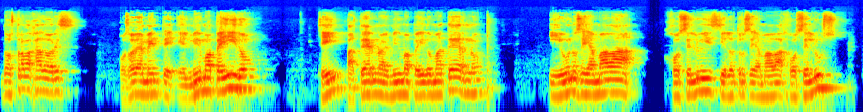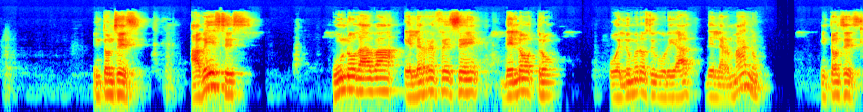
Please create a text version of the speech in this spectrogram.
dos trabajadores, pues obviamente el mismo apellido, ¿sí? Paterno, el mismo apellido materno, y uno se llamaba José Luis y el otro se llamaba José Luz. Entonces, a veces uno daba el RFC del otro o el número de seguridad del hermano. Entonces,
